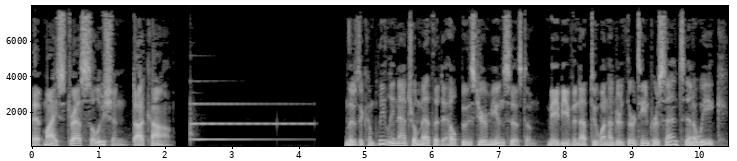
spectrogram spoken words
at mystresssolution.com. There's a completely natural method to help boost your immune system, maybe even up to 113% in a week.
